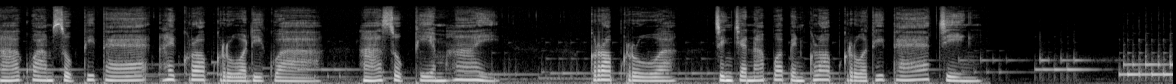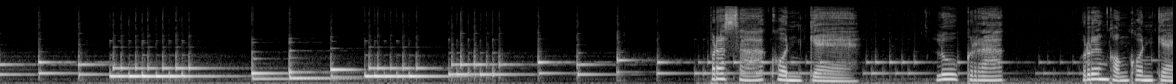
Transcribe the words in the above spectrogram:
หาความสุขที่แท้ให้ครอบครัวดีกว่า หาสุขเทียมให้ ครอบครัวจึงจะนับว่าเป็นครอบครัวที่แท้จริง ประษาคนแก่ ลูกรัก เรื่องของคนแก่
